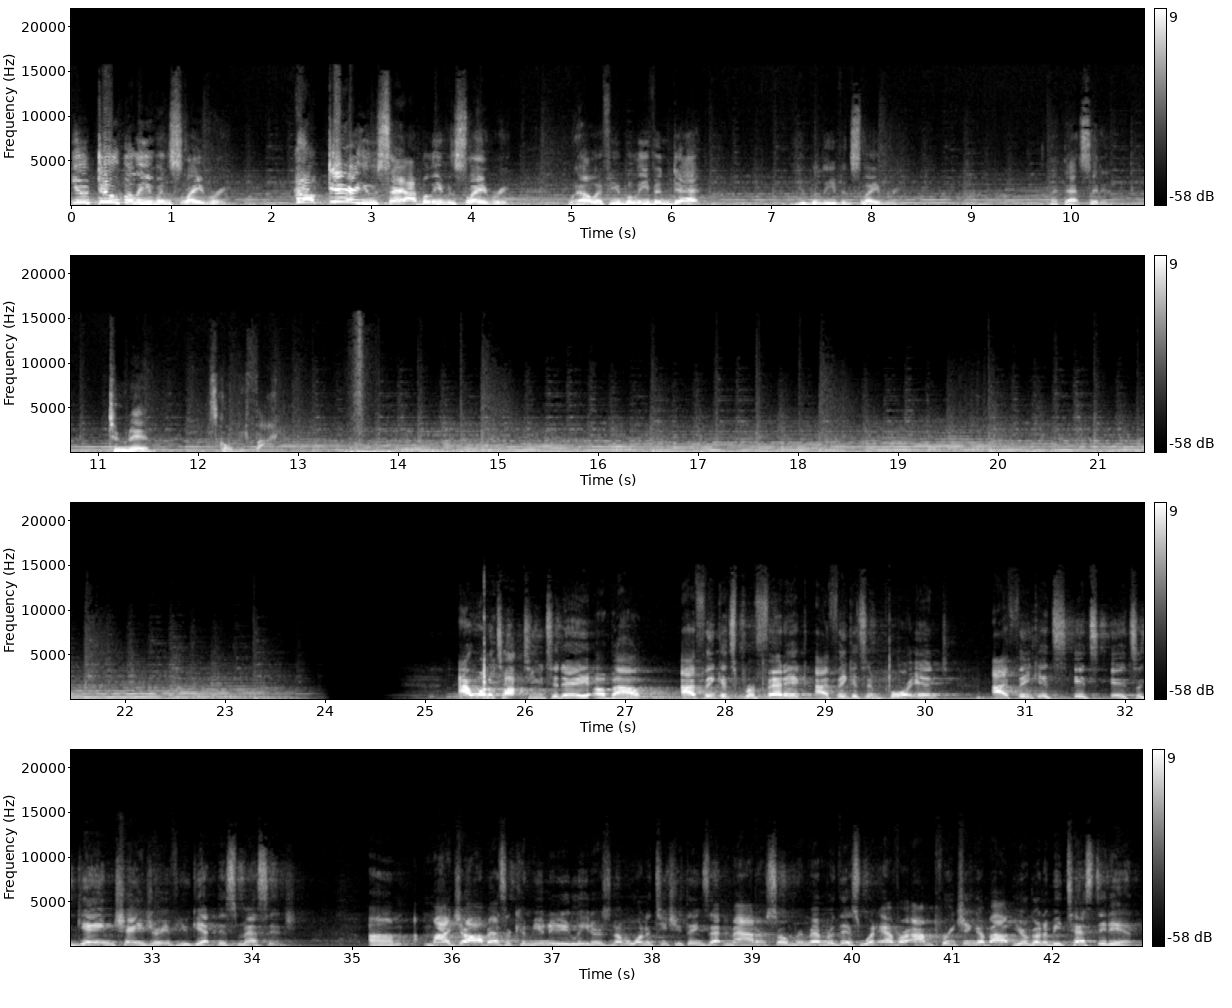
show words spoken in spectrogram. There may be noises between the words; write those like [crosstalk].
You do believe in slavery. How dare you say I believe in slavery? Well, if you believe in debt, you believe in slavery. Let that sit in. Tune in. It's going to be fine. Talk to you today about I think it's prophetic, I think it's important, I think it's it's it's a game changer if you get this message. Um, my job as a community leader is number one to teach you things that matter. So remember this whatever I'm preaching about, you're going to be tested in.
